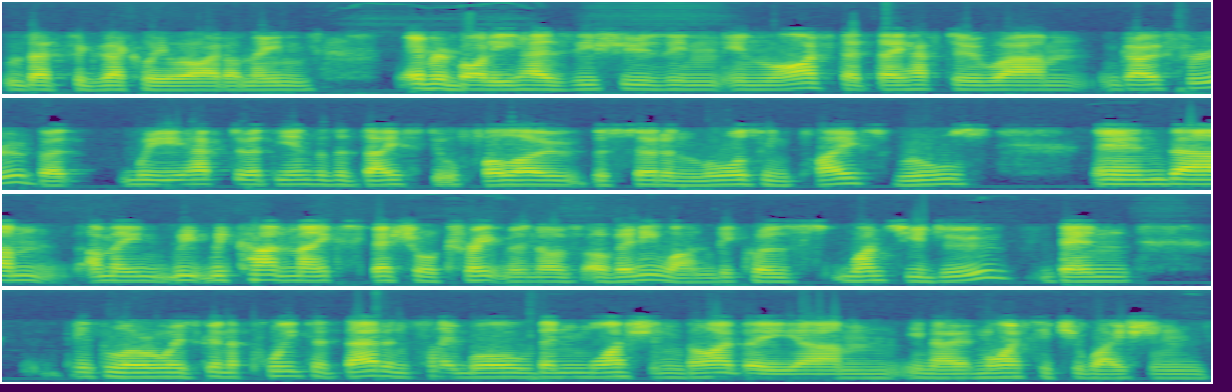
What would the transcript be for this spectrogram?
That's exactly right. I mean. Everybody has issues in, in life that they have to um, go through, but we have to, at the end of the day, still follow the certain laws in place, rules. And um, I mean, we, we can't make special treatment of, of anyone because once you do, then people are always going to point at that and say, well, then why shouldn't I be, um, you know, my situation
